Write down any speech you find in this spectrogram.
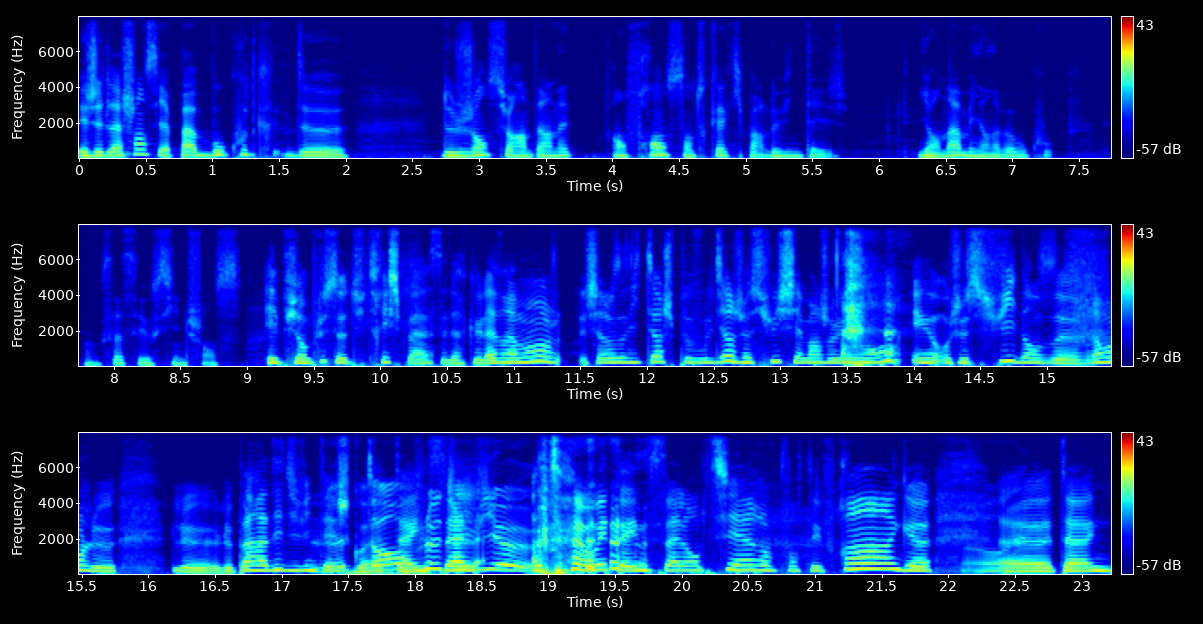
Et j'ai de la chance, il n'y a pas beaucoup de, de, de gens sur Internet, en France en tout cas, qui parlent de vintage. Il y en a, mais il n'y en a pas beaucoup. Donc ça, c'est aussi une chance. Et puis en plus, tu triches pas. C'est-à-dire que là, vraiment, chers auditeurs, je peux vous le dire, je suis chez Marjolaine et je suis dans euh, vraiment le, le, le, paradis du vintage. Le quoi. Temple une salle... du vieux. oui, t'as une salle entière pour tes fringues. Ouais. Euh, t'as une,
